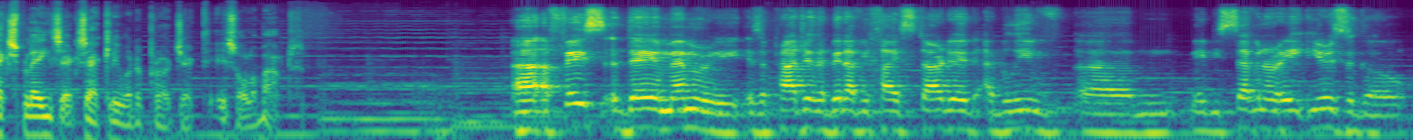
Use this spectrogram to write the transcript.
explains exactly what the project is all about. Uh, a Face a Day a Memory is a project that Beit Avichai started, I believe, um, maybe seven or eight years ago.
